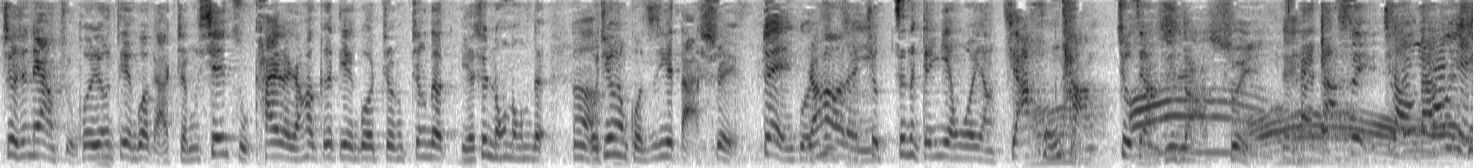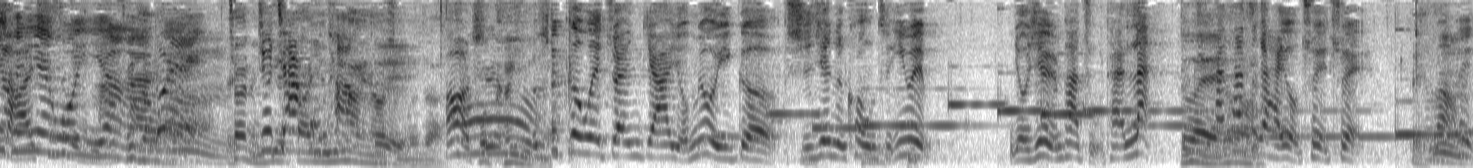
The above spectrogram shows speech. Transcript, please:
就是那样煮，或者用电锅给它蒸，先煮开了，然后搁电锅蒸，蒸的也是浓浓的，我就用果汁机打碎，对然后呢就真的跟燕窝一样，加红糖，就这样吃，打碎，哎打碎，小孩吃跟燕窝一样啊。对，加点就加红糖，对什么的，好好吃都可以。各位专家有没有一个时间的控制？因为有些人怕煮太烂，对它它这个还有脆脆，有没有？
